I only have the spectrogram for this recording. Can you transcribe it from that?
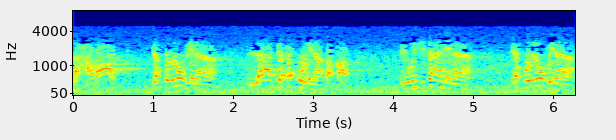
لحظات بقلوبنا لا بعقولنا فقط بوجداننا بقلوبنا.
